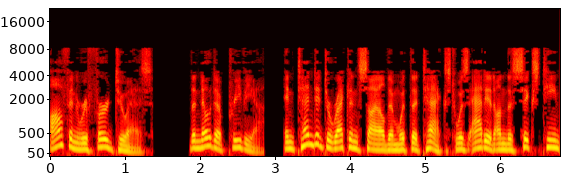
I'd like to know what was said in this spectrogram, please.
often referred to as the nota previa, intended to reconcile them with the text was added on 16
